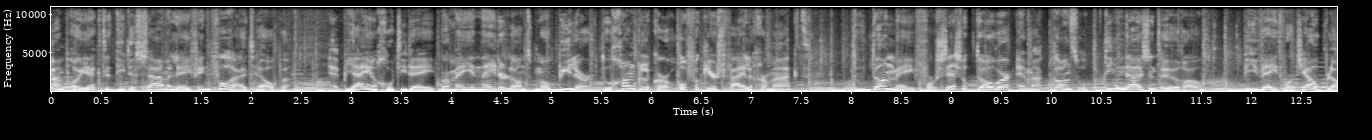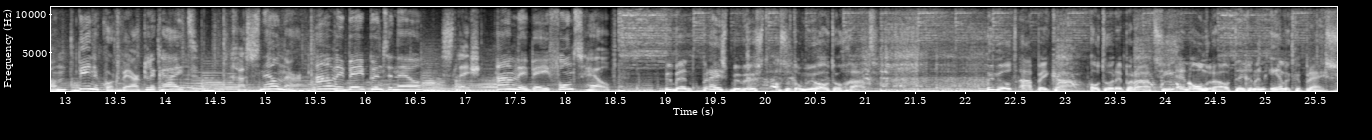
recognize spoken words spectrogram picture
aan projecten die de samenleving vooruit helpen. Heb jij een goed idee waarmee je Nederland mobieler, toegankelijker of verkeersveiliger maakt? Doe dan mee voor 6 oktober en maak kans op 10.000 euro. Wie weet wordt jouw plan binnenkort werkelijkheid. Ga snel naar anwb.nl slash ANWB-fonds helpt. U bent prijsbewust als het om uw auto gaat. U wilt APK, autoreparatie en onderhoud tegen een eerlijke prijs.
